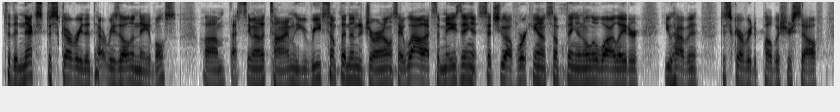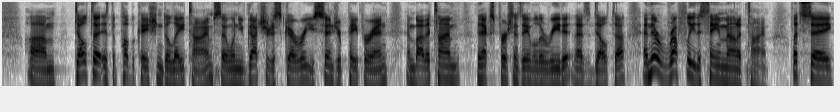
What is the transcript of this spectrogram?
to the next discovery that that result enables. Um, that's the amount of time. You read something in a journal and say, wow, that's amazing. It sets you off working on something, and a little while later, you have a discovery to publish yourself. Um, delta is the publication delay time. So when you've got your discovery, you send your paper in, and by the time the next person is able to read it, that's delta. And they're roughly the same amount of time. Let's say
